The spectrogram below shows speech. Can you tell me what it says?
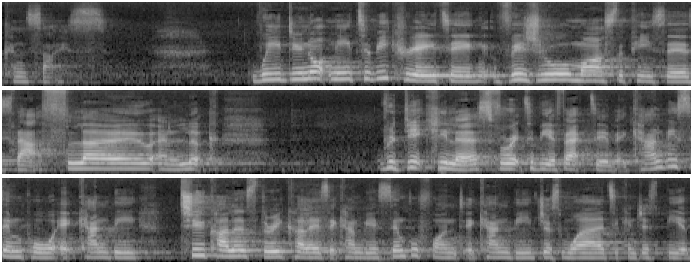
concise. We do not need to be creating visual masterpieces that flow and look ridiculous for it to be effective. It can be simple, it can be two colors, three colors, it can be a simple font, it can be just words, it can just be an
